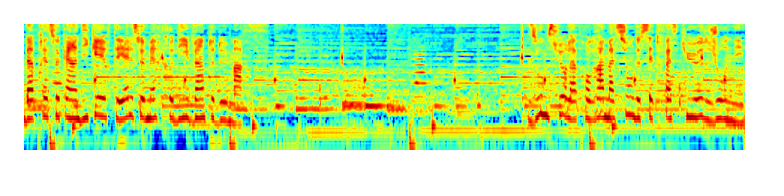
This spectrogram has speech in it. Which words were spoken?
d'après ce qu'a indiqué RTL ce mercredi 22 mars. Zoom sur la programmation de cette fastueuse journée.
